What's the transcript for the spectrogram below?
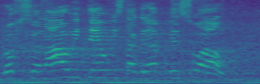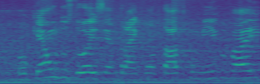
profissional e tem o Instagram pessoal. Qualquer um dos dois entrar em contato comigo vai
